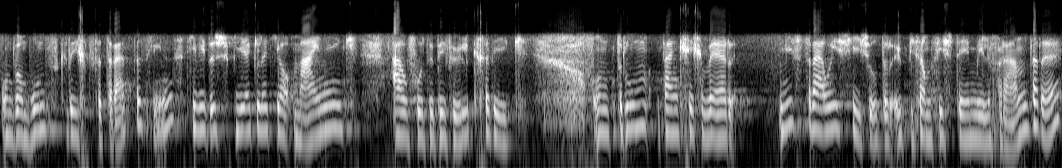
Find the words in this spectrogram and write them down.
und die am Bundesgericht vertreten sind, die widerspiegeln ja die Meinung auch von der Bevölkerung. Und darum denke ich, wer misstrauisch ist oder etwas am System will verändern,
